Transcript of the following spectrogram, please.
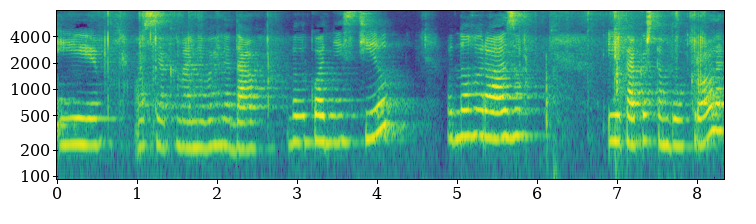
і ось як в мене виглядав великодній стіл одного разу. І також там був кролик.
